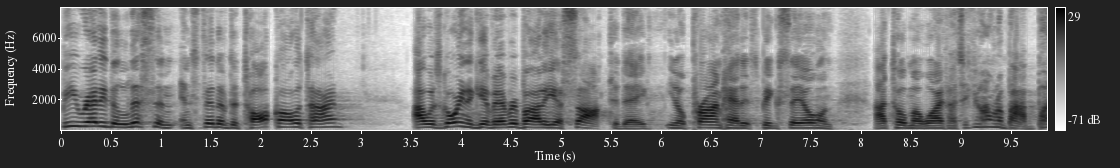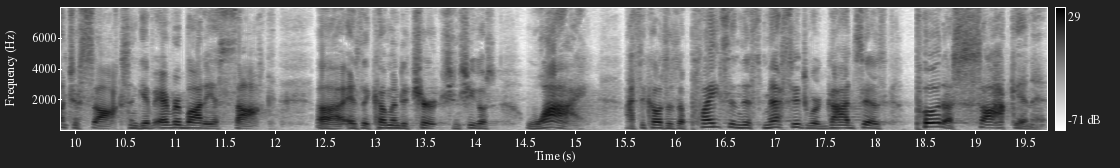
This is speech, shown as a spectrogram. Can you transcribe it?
be ready to listen instead of to talk all the time. I was going to give everybody a sock today. You know, Prime had its big sale, and I told my wife, I said, you know, I'm going to buy a bunch of socks and give everybody a sock uh, as they come into church. And she goes, why? I said, because there's a place in this message where God says, put a sock in it.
